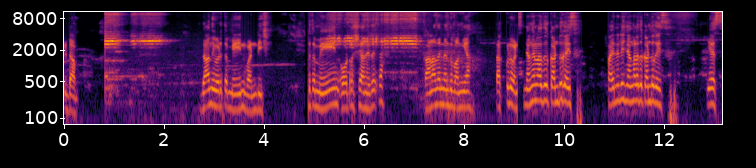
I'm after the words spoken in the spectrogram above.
ഇടാം. ഇതാണ് ഇവിടുത്തെ മെയിൻ വണ്ടി. ഇവിടുത്തെ മെയിൻ ഓട്ടോറിക്ഷയാണിത്. കാണാൻ തന്നെ എന്ത് ഭംഗിയാ. തക്കുട് വണ്ടി. ഞങ്ങളത് കണ്ടു കൈസ് ഫൈനലി ഞങ്ങളത് കണ്ടു കൈസ് യെസ്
